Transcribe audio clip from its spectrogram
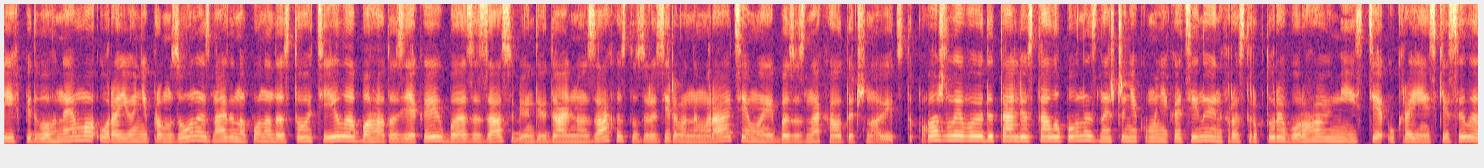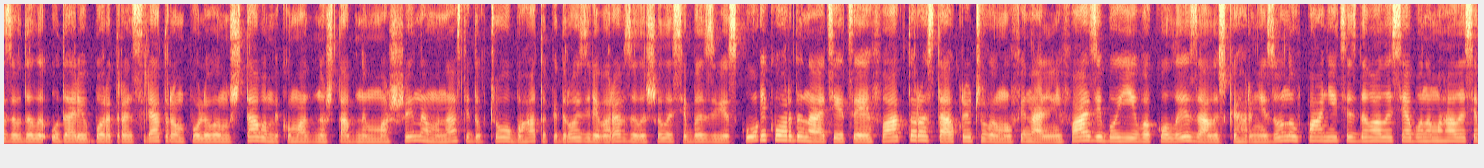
їх під вогнем. У районі промзони знайдено понад 100 тіл, багато з яких без засобів індивідуального захисту з розірваними раціями і без ознак хаотичного відступу. Важливою деталлю стало повне знищення комунікаційної інфраструктури ворога в місті. Українські сили завдали ударів по ретрансляторам, польовим штабам і командно-штабним машинам, внаслідок чого багато підрозділів РФ залишилися без зв'язку і координації. Цей фактор став ключовим у фінальній фазі боїв, коли залишки гарнізону в паніці здавалися або намагалися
